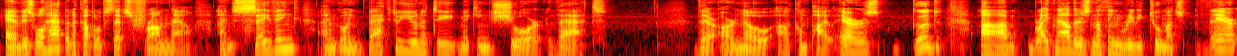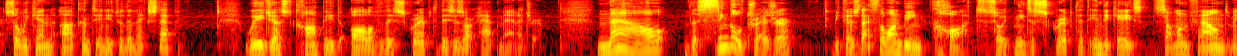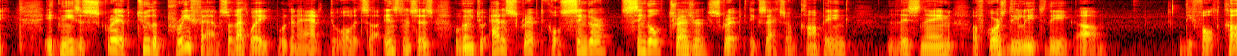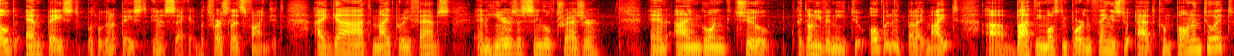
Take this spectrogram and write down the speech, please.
And this will happen a couple of steps from now. I'm saving, I'm going back to Unity, making sure that there are no uh, compile errors. Good. Um, right now, there's nothing really too much there, so we can uh, continue to the next step. We just copied all of this script. This is our app manager. Now, the single treasure, because that's the one being caught, so it needs a script that indicates someone found me. It needs a script to the prefab, so that way we're going to add it to all its uh, instances. We're going to add a script called single, single treasure script Exact. So I'm copying this name. Of course, delete the um, default code and paste what we're going to paste in a second. But first, let's find it. I got my prefabs, and here's a single treasure, and I'm going to, I don't even need to open it, but I might. Uh, but the most important thing is to add component to it,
